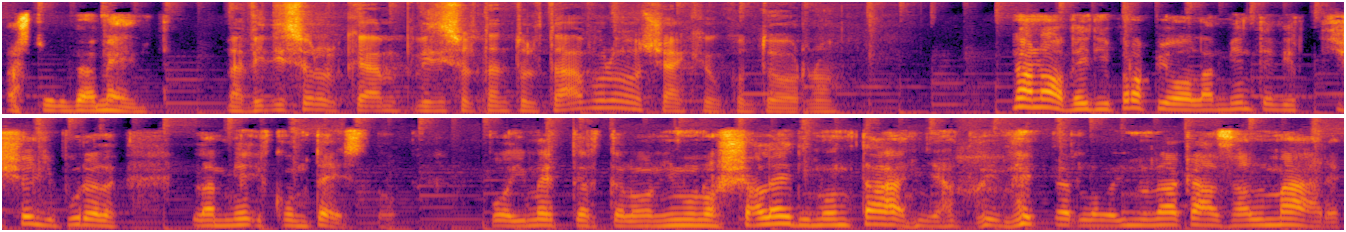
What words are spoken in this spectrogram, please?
assolutamente. Ma vedi, solo il camp- vedi soltanto il tavolo o c'è anche un contorno? No, no, vedi proprio l'ambiente, ti scegli pure il contesto puoi mettertelo in uno chalet di montagna, puoi metterlo in una casa al mare,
